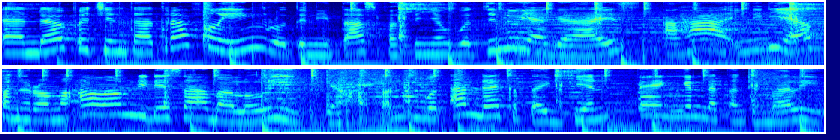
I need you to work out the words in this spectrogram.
Anda pecinta traveling, rutinitas pastinya buat jenuh ya guys. Aha, ini dia panorama alam di desa Baloli yang akan membuat Anda ketagihan pengen datang kembali.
